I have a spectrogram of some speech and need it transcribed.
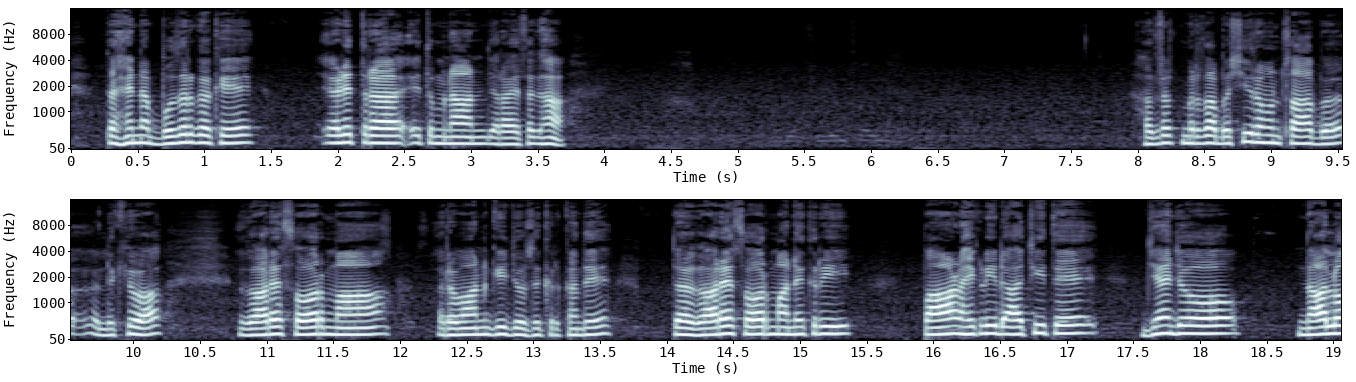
त हिन बुज़ुर्ग खे अहिड़े तरह इतमिनान ॼराए सघां हज़रत मिर्ज़ा बशीर रहमन साहबु लिखियो आहे सौर मां रवानगी जो ज़िक्र कंदे त गारे सौर मां निकिरी पाण हिकिड़ी ॾाची ते जंहिंजो नालो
